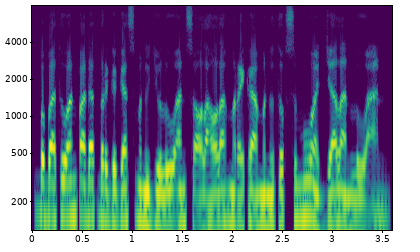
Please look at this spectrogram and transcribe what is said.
Bebatuan padat bergegas menuju Luan seolah-olah mereka menutup semua jalan Luan.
